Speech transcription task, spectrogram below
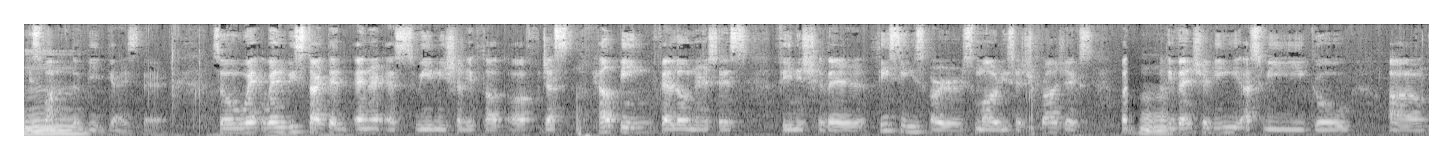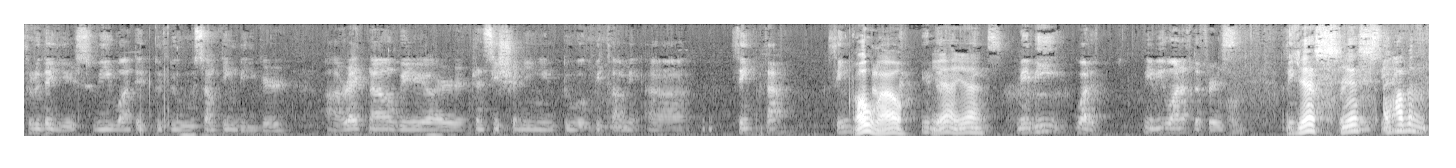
he's one of the Mm. big guys there. So when, when we started NRS, we initially thought of just helping fellow nurses finish their theses or small research projects. But Mm. eventually, as we go um, through the years, we wanted to do something bigger. Uh, right now, we are transitioning into becoming a think tank. Think Oh, tank wow. Yeah, yeah. Maybe what? Maybe one of the first. Yes, yes. I haven't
